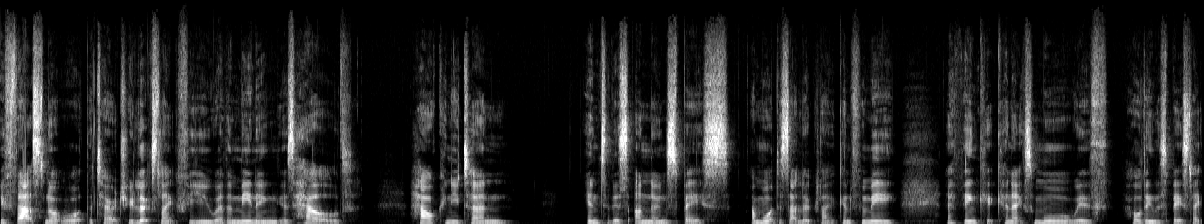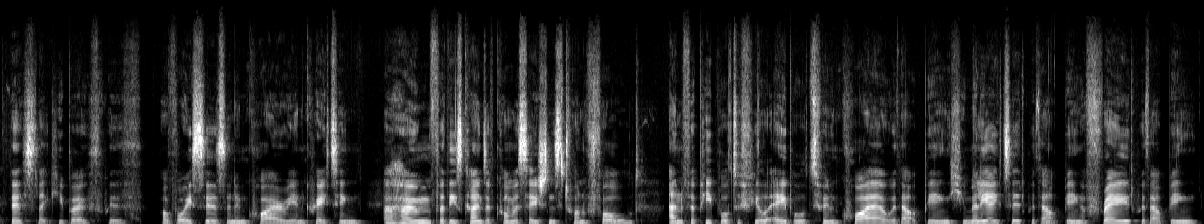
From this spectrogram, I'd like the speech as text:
if that's not what the territory looks like for you, where the meaning is held, how can you turn into this unknown space And what does that look like? And for me, I think it connects more with holding the space like this, like you both, with our voices and inquiry and creating a home for these kinds of conversations to unfold and for people to feel able to inquire without being humiliated, without being afraid, without being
